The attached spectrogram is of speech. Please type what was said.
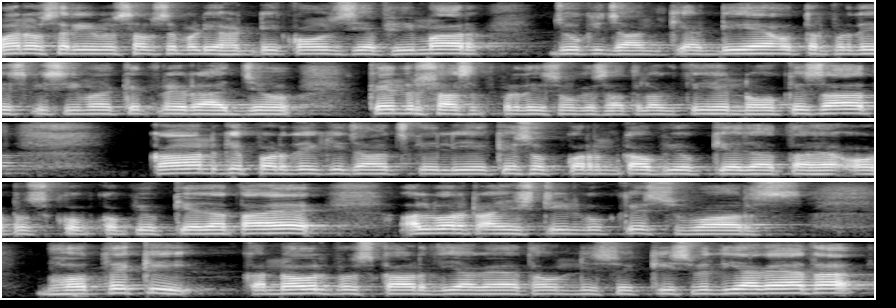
मानव शरीर में सबसे बड़ी हड्डी कौन सी है? फीमर, जो कि जांग की हड्डी है। उत्तर प्रदेश की सीमा कितने राज्यों केंद्र शासित प्रदेशों के साथ लगती है? नौ के साथ। कान के पर्दे की जाँच के लिए किस उपकरण का उपयोग किया जाता है? ऑटोस्कोप का उपयोग किया जाता है। अल्बर्ट आइंस्टीन को किस वर्ष भौतिकी का नोबेल पुरस्कार दिया गया था? उन्नीस सौ इक्कीस में दिया गया था।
